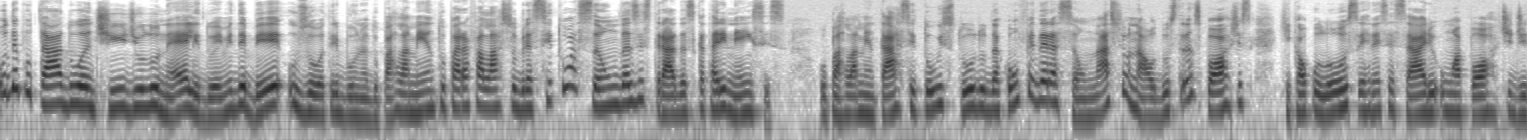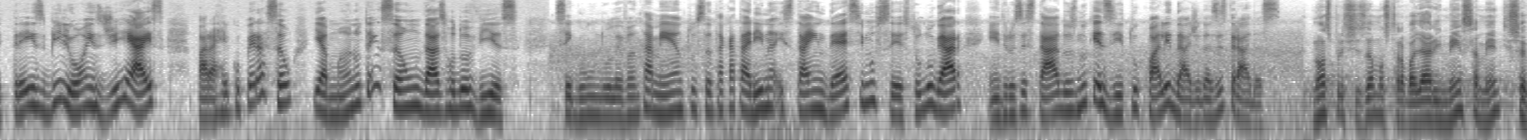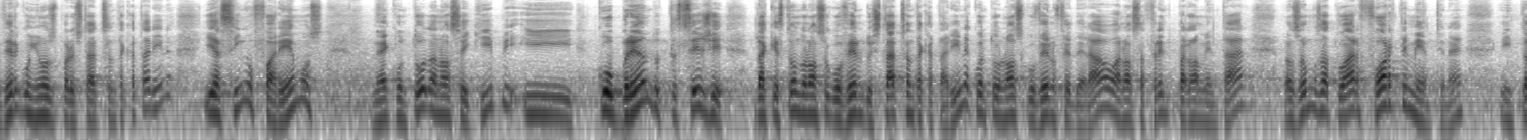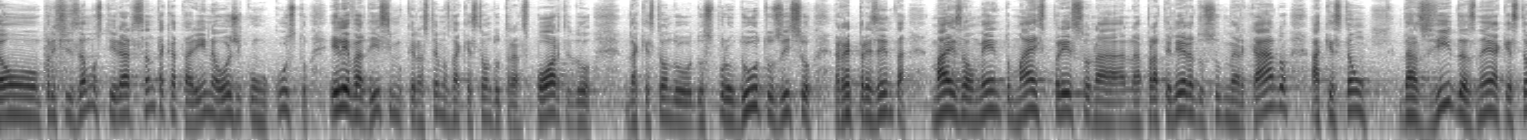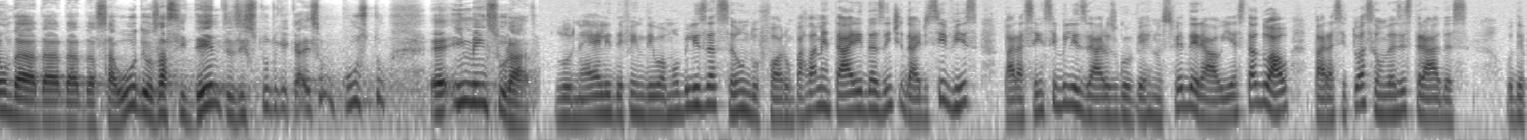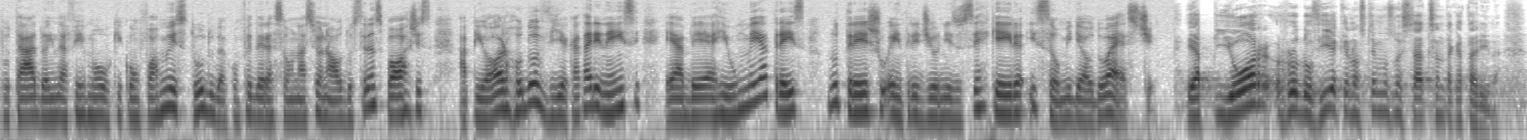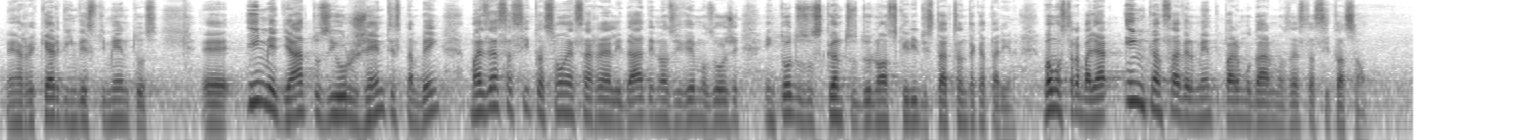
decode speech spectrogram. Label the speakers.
Speaker 1: O deputado Antídio Lunelli, do MDB, usou a tribuna do parlamento para falar sobre a situação das estradas catarinenses. O parlamentar citou o estudo da Confederação Nacional dos Transportes, que calculou ser necessário um aporte de 3 bilhões de reais para a recuperação e a manutenção das rodovias. Segundo o levantamento, Santa Catarina está em 16º lugar entre os estados no quesito qualidade das estradas.
Speaker 2: Nós precisamos trabalhar imensamente, isso é vergonhoso para o estado de Santa Catarina, e assim o faremos né, com toda a nossa equipe e cobrando, seja da questão do nosso governo do estado de Santa Catarina, quanto do nosso governo federal, a nossa frente parlamentar, nós vamos atuar fortemente. Né? Então, precisamos tirar Santa Catarina, hoje com o custo elevadíssimo que nós temos na questão do transporte, do, da questão do, dos produtos, isso representa mais aumento, mais preço na, na prateleira do supermercado mercado, a questão das vidas, né, a questão da, da, da, da saúde, os acidentes, isso tudo que cai, isso é um custo é, imensurável.
Speaker 1: Lunelli defendeu a mobilização do Fórum Parlamentar e das entidades civis para sensibilizar os governos federal e estadual para a situação das estradas. O deputado ainda afirmou que, conforme o estudo da Confederação Nacional dos Transportes, a pior rodovia catarinense é a BR-163, no trecho entre Dionísio Cerqueira e São Miguel do Oeste
Speaker 2: é a pior rodovia que nós temos no estado de Santa Catarina. É, requer de investimentos é, imediatos e urgentes também, mas essa situação, essa realidade nós vivemos hoje em todos os cantos do nosso querido estado de Santa Catarina. Vamos trabalhar incansavelmente para mudarmos esta situação.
